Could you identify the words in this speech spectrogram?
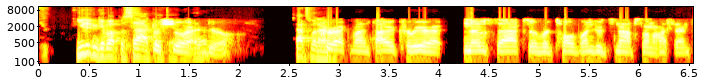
You didn't give up a sack for sure. Right? I do. That's what I correct. My entire career, no sacks, over twelve hundred snaps on offense.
